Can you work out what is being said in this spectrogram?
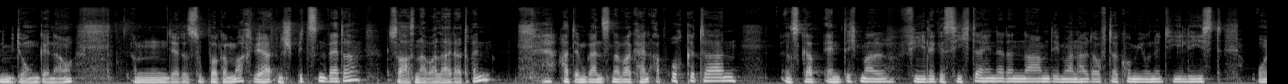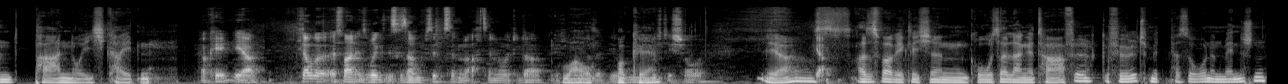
Widung, genau. Ähm, der hat das super gemacht. Wir hatten Spitzenwetter, saßen aber leider drin, hat dem Ganzen aber keinen Abbruch getan. Es gab endlich mal viele Gesichter hinter den Namen, die man halt auf der Community liest und paar Neuigkeiten. Okay, ja. Ich glaube, es waren übrigens insgesamt 17 oder 18 Leute da, wenn ich wow, okay. richtig schaue. Ja, ja. Also es war wirklich ein großer, lange Tafel gefüllt mit Personen, Menschen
